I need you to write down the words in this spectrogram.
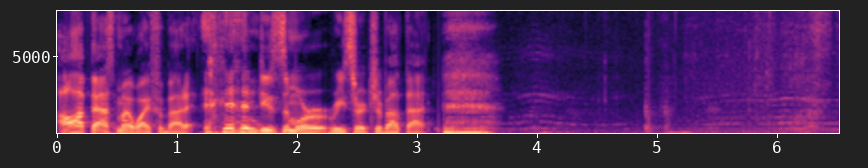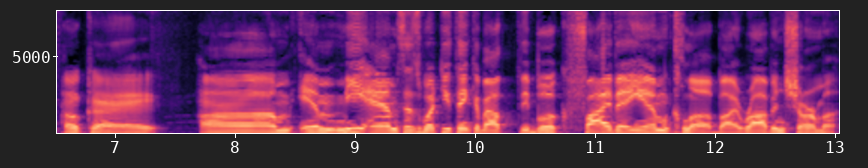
I'll have to ask my wife about it and do some more research about that. Okay. Um, M- me Am says, "What do you think about the book 5 A.M. Club by Robin Sharma?"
